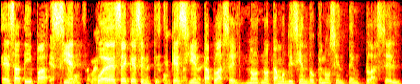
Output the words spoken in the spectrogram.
esa tipa puede ser que, que sienta placer. No, no estamos diciendo que no sienten placer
